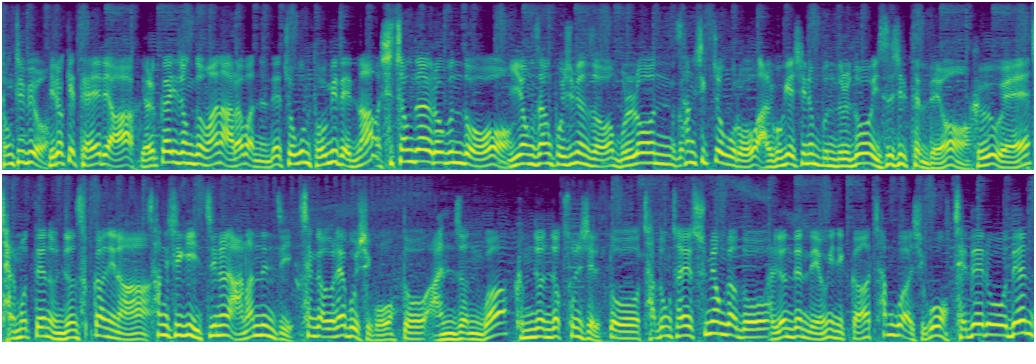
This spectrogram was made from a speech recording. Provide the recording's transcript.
동티뷰. 이렇게 대략 10가지 정도만 알아봤는데 조금 도움이 됐나? 시청자 여러분도 이 영상 보시면서 물론 상식적으로 알고 계시는 분들도 있으실 텐데요. 그 외에 잘못된 운전 습관이나 상식이 있지는 않았는지 생각을 해보시고 또 안전과 금전적 손실 또 자동차의 수명과도 관련된 내용이니까 참고하시고 제대로 된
